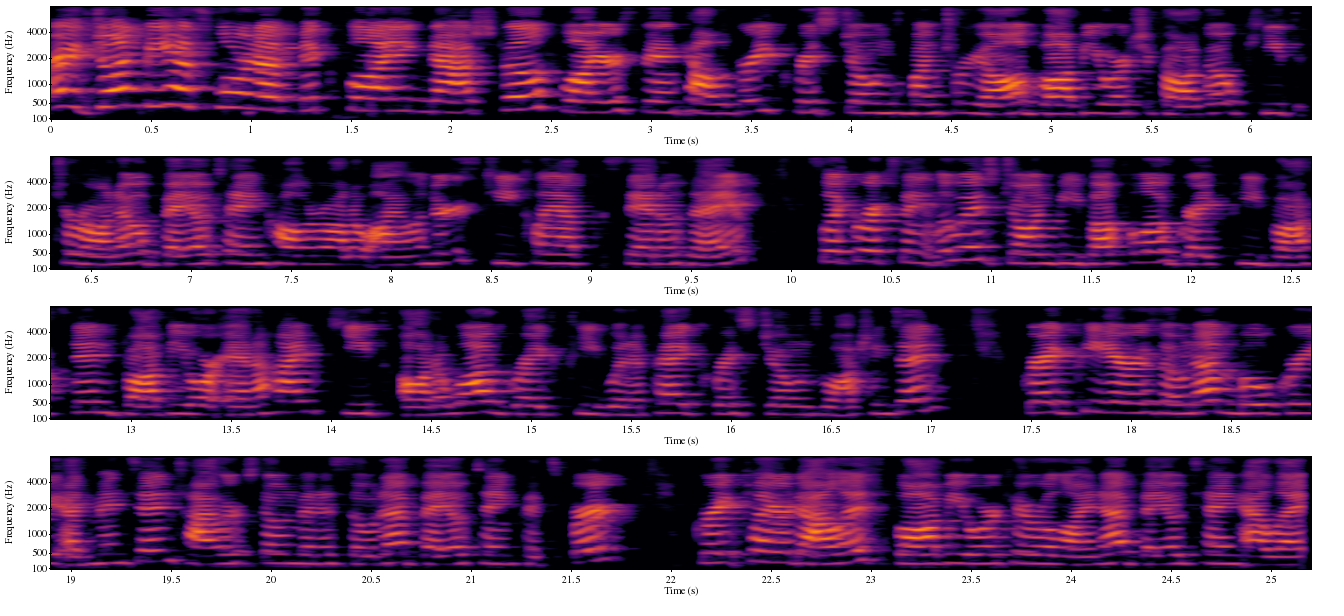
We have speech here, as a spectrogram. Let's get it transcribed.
All right, John B has Florida, Mick Flying Nashville, Flyers fan Calgary, Chris Jones Montreal, Bobby Orr Chicago, Keith Toronto, Bayotang Colorado Islanders, T Clamp San Jose, Slickerick St. Louis, John B. Buffalo, Greg P. Boston, Bobby Orr Anaheim, Keith Ottawa, Greg P. Winnipeg, Chris Jones Washington, Greg P. Arizona, Mowgri Edmonton, Tyler Stone Minnesota, Bayotang Pittsburgh, Great Player Dallas, Bobby Orr Carolina, Bayotang LA,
